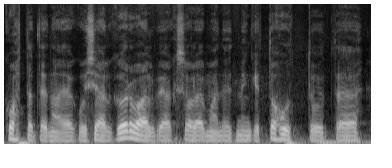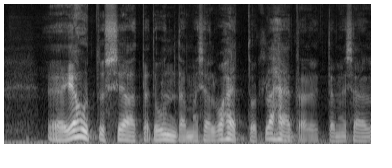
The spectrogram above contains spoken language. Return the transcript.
kohtadena ja kui seal kõrval peaks olema nüüd mingid tohutud äh, jahutusseadmed undama seal vahetult lähedal, ütleme seal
